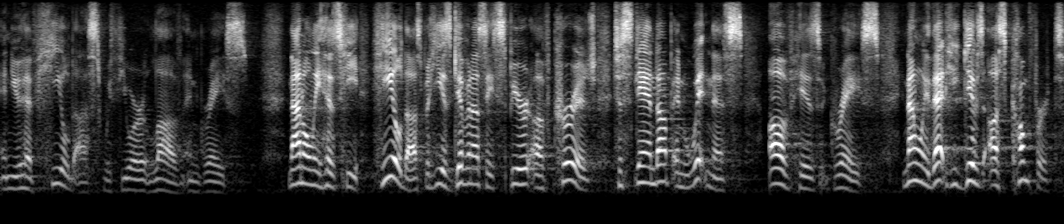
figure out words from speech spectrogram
and you have healed us with your love and grace. Not only has He healed us, but He has given us a spirit of courage to stand up and witness of His grace. Not only that, He gives us comfort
